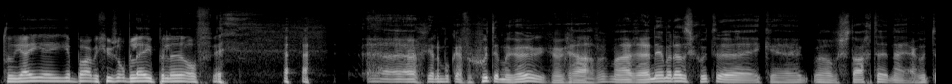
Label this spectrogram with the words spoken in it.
wil jij je barbecues oplepelen? Of ja, dan moet ik even goed in mijn geheugen gaan graven. Maar nee, maar dat is goed. ik, wil starten. Nou ja, goed.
